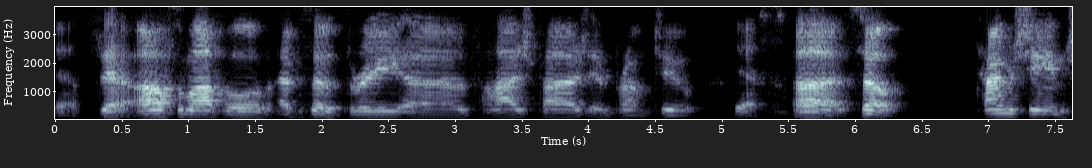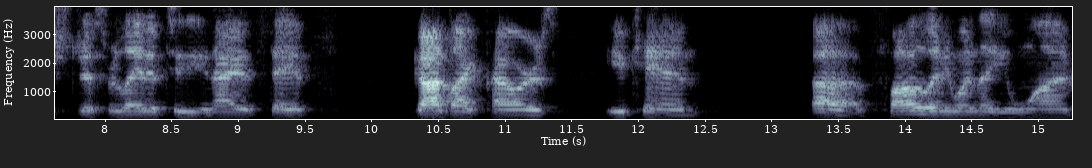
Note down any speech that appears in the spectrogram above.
yeah, So, yeah, awesome, awful episode three of Hodgepodge Impromptu. yes, Uh, so, time machine just related to the United States, godlike powers. You can uh, follow anyone that you want.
